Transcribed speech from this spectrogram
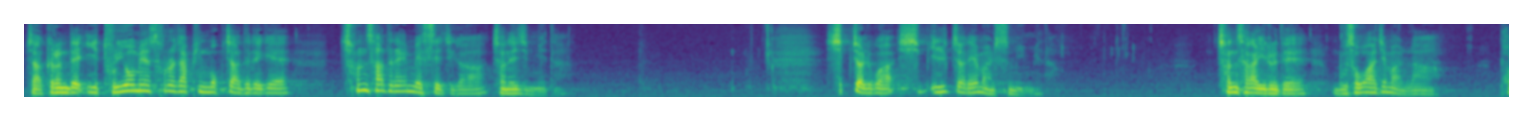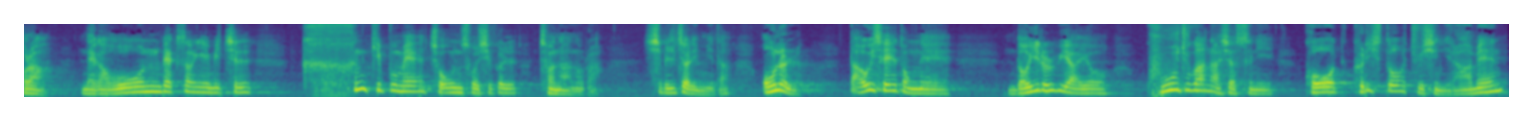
자, 그런데 이 두려움에 사로잡힌 목자들에게 천사들의 메시지가 전해집니다. 10절과 11절의 말씀입니다. 천사가 이르되 무서워하지 말라. 보라, 내가 온 백성에게 미칠 큰 기쁨의 좋은 소식을 전하노라. 11절입니다. 오늘 다윗의 동네에 너희를 위하여 구주가 나셨으니 곧 그리스도 주시니라. 아멘.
